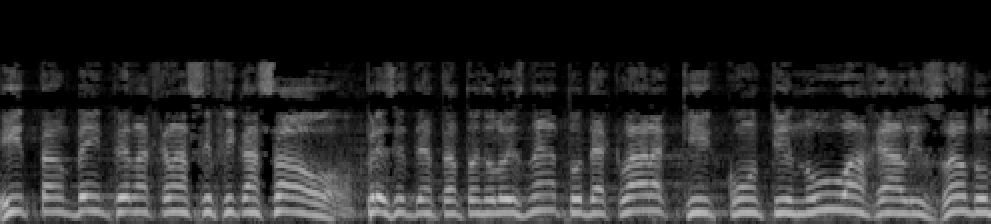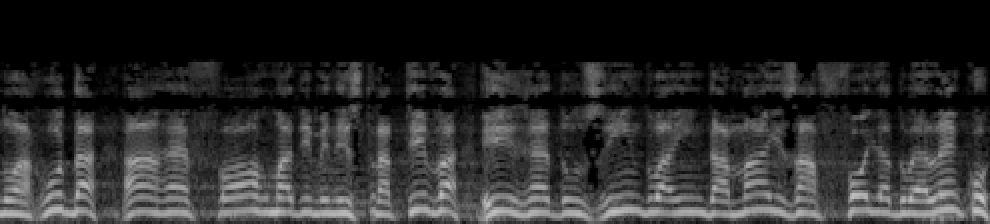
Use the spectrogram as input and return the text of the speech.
e também pela classificação. Presidente Antônio Luiz Neto declara que continua realizando no Arruda a reforma administrativa e reduzindo ainda mais a folha do elenco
